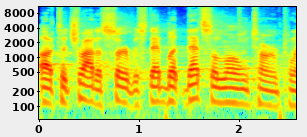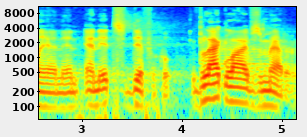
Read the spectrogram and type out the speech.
uh, to try to service that, but that's a long term plan and, and it's difficult. Black Lives Matter.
